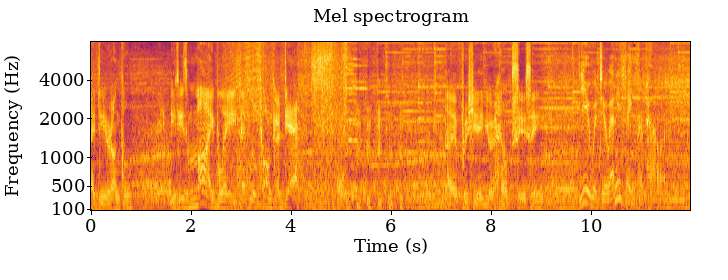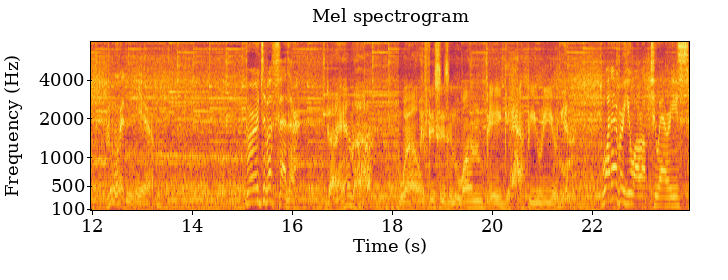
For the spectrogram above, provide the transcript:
my dear uncle. It is my blade that will conquer death. I appreciate your help, Circe. You would do anything for power, wouldn't you? Birds of a feather. Diana. Well, if this isn't one big happy reunion. Whatever you are up to, Ares,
